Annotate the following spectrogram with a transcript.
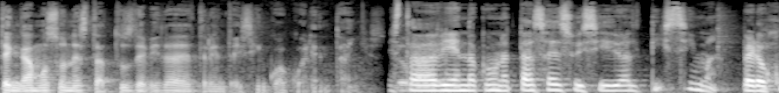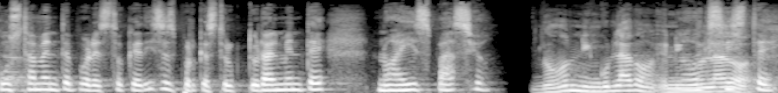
tengamos un estatus de vida de 35 a 40 años. Estaba viendo con una tasa de suicidio altísima, pero justamente por esto que dices, porque estructuralmente no hay espacio. No, en ningún lado, en ningún no existe. lado.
